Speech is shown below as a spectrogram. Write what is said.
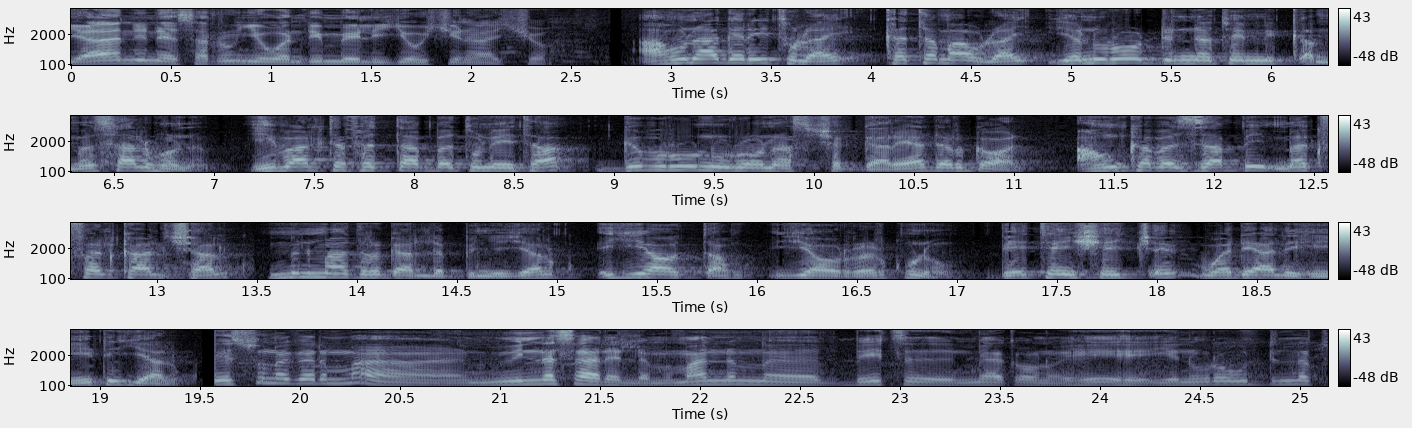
ያንን የሰሩኝ የወንድሜ ልጆች ናቸው። አሁን አገሪቱ ላይ ከተማው ላይ የኑሮ ውድነቱ የሚቀመስ አልሆነም። ይህ ባልተፈታበት ሁኔታ ግብሩ ኑሮን አስቸጋሪ ያደርገዋል። አሁን ከበዛብኝ መክፈል ካልቻልኩ ምን ማድረግ አለብኝ እያልኩ እያወጣሁ እያወረድኩ ነው። ቤቴን ሸጬ ወዲያ ልሂድ እያልኩ የእሱ ነገርማ የሚነሳ አይደለም። ማንም ቤት የሚያውቀው ነው። ይሄ የኑሮ ውድነቱ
